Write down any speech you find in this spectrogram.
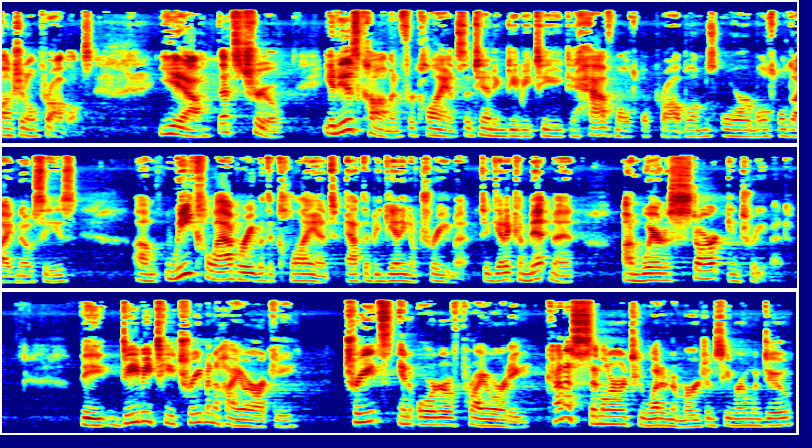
functional problems? Yeah, that's true. It is common for clients attending DBT to have multiple problems or multiple diagnoses. Um, we collaborate with the client at the beginning of treatment to get a commitment on where to start in treatment. The DBT treatment hierarchy treats in order of priority, kind of similar to what an emergency room would do.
